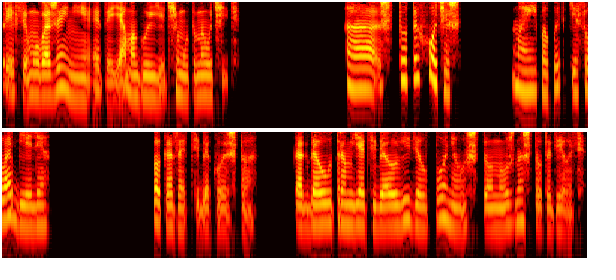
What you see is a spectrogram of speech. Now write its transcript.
При всем уважении, это я могу ее чему-то научить. «А что ты хочешь?» Мои попытки слабели. «Показать тебе кое-что. Когда утром я тебя увидел, понял, что нужно что-то делать».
